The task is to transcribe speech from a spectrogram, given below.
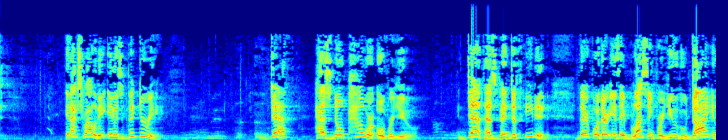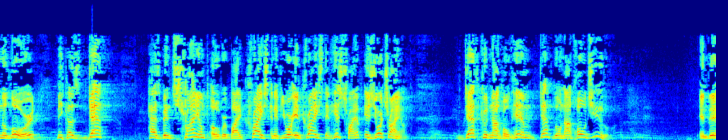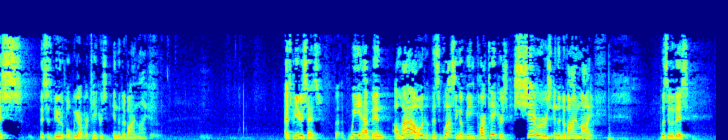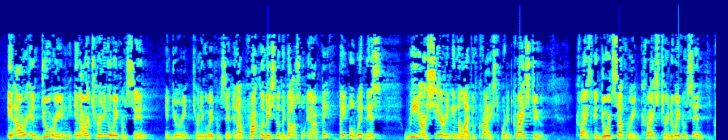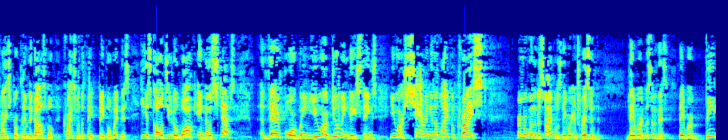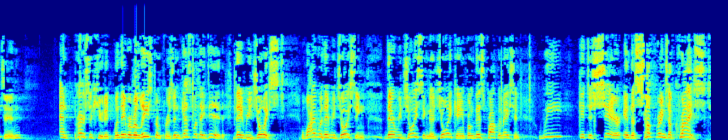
In actuality, it is victory. Death has no power over you. Death has been defeated. Therefore, there is a blessing for you who die in the Lord because death has been triumphed over by Christ. And if you are in Christ, then His triumph is your triumph. Death could not hold Him. Death will not hold you. In this, this is beautiful. We are partakers in the divine life. As Peter says, we have been allowed this blessing of being partakers, sharers in the divine life. Listen to this. In our enduring, in our turning away from sin, enduring, turning away from sin, in our proclamation of the gospel, in our faith, faithful witness, we are sharing in the life of Christ. What did Christ do? Christ endured suffering. Christ turned away from sin. Christ proclaimed the gospel. Christ was a faithful witness. He has called you to walk in those steps. Therefore, when you are doing these things, you are sharing in the life of Christ. Remember when the disciples, they were imprisoned. They were, listen to this, they were beaten and persecuted, when they were released from prison, guess what they did? They rejoiced. Why were they rejoicing? Their rejoicing, their joy came from this proclamation. We get to share in the sufferings of Christ.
